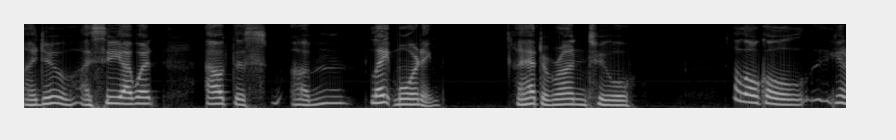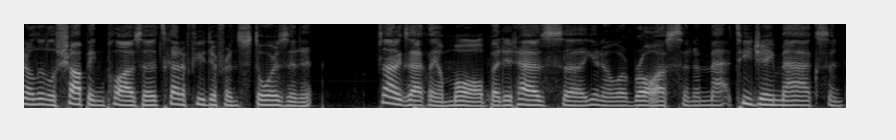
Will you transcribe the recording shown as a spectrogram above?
I do. I see. I went out this um, late morning. I had to run to a local, you know, little shopping plaza. It's got a few different stores in it. It's not exactly a mall, but it has, uh, you know, a Ross and a Ma- TJ Maxx and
